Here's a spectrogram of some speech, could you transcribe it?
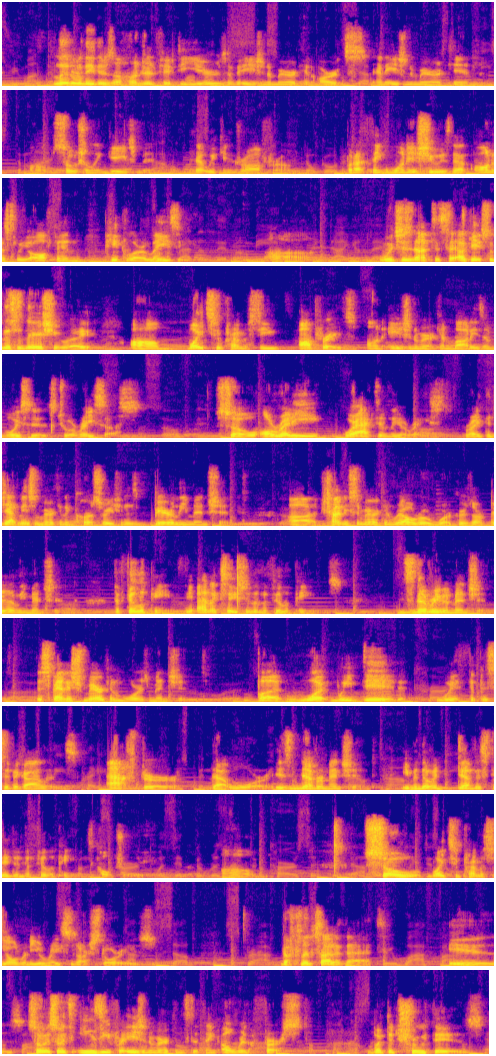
Literally, there's 150 years of Asian American arts and Asian American um, social engagement that we can draw from. But I think one issue is that honestly, often people are lazy. Uh, which is not to say, okay, so this is the issue, right? Um, white supremacy operates on Asian American bodies and voices to erase us. So already we're actively erased, right? The Japanese American incarceration is barely mentioned. Uh, Chinese American railroad workers are barely mentioned. The Philippines, the annexation of the Philippines, it's never even mentioned. The Spanish American War is mentioned. But what we did with the Pacific Islands after that war is never mentioned, even though it devastated the Philippines culturally. Um, so white supremacy already erases our stories. The flip side of that is so so it's easy for Asian Americans to think, oh, we're the first. But the truth is,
